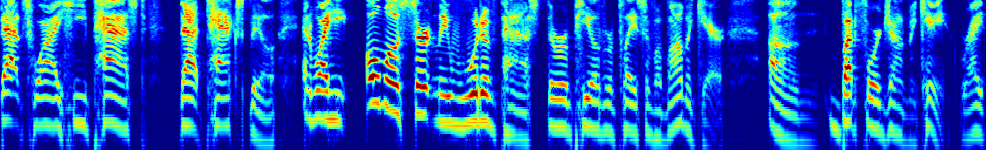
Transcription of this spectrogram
That's why he passed that tax bill and why he almost certainly would have passed the repeal and replace of Obamacare, um, but for John McCain, right?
